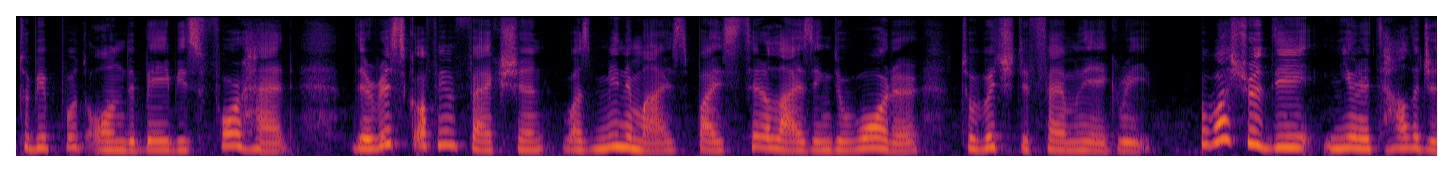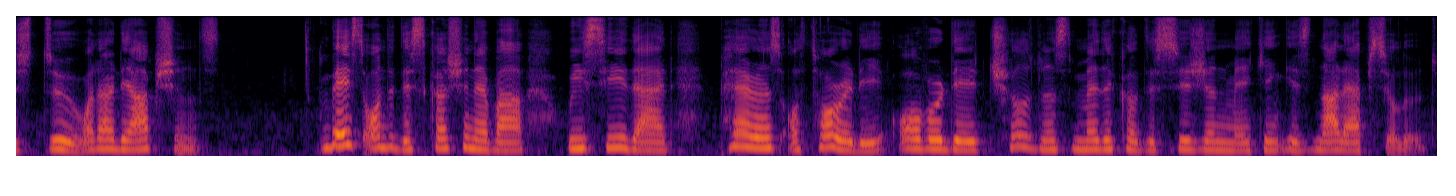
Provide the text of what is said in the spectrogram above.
to be put on the baby's forehead, the risk of infection was minimized by sterilizing the water to which the family agreed. What should the neonatologist do? What are the options? Based on the discussion above, we see that parents' authority over their children's medical decision making is not absolute.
